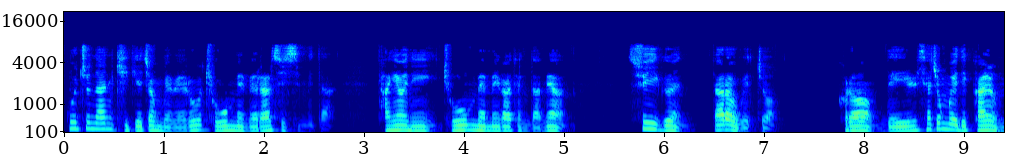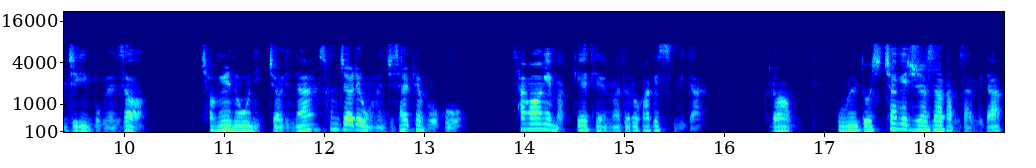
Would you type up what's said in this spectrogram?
꾸준한 기계적 매매로 좋은 매매를 할 수 있습니다. 당연히 좋은 매매가 된다면 수익은 따라오겠죠. 그럼 내일 세종메디칼 움직임 보면서 정해놓은 익절이나 손절에 오는지 살펴보고 상황에 맞게 대응하도록 하겠습니다. 그럼 오늘도 시청해주셔서 감사합니다.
